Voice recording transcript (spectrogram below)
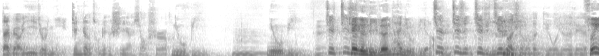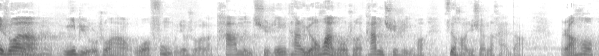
代表意义就是你真正从这个世界上消失了。牛逼，嗯，牛逼！对这这这个理论太牛逼了。这这是这是阶段性的问题，我觉得这个。所以说呢你比如说哈，我父母就说了，他们去世，因为他是原话跟我说，他们去世以后最好就选择海葬。然后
